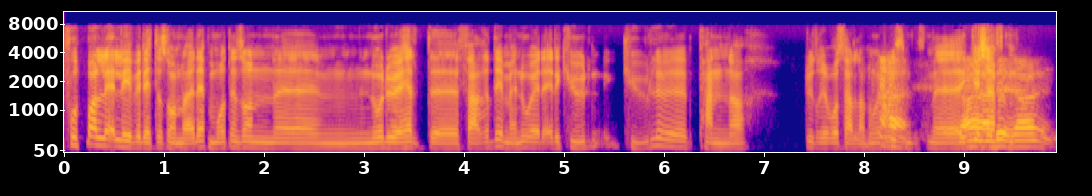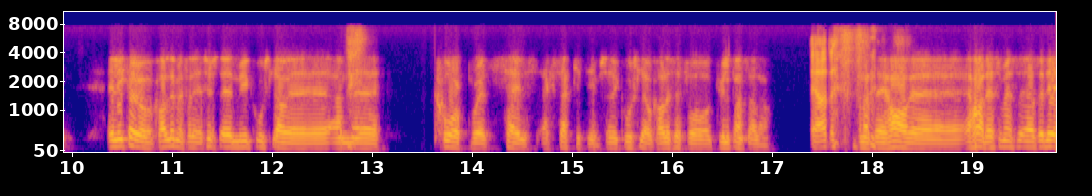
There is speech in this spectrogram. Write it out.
fotballivet ditt og sånn, er det på en måte en sånn eh, noe du er helt eh, ferdig med? Nå er det, er det kul, kulepenner du driver og selger? Nå er det liksom, liksom, eh, Ja, jeg, jeg liker jo å kalle meg for det. Jeg syns det er mye koseligere enn eh, corporate sales executive. Så det er koselig å kalle seg for kulepennselger. Ja, Sånn jeg har, eh, jeg har det som er, altså det,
